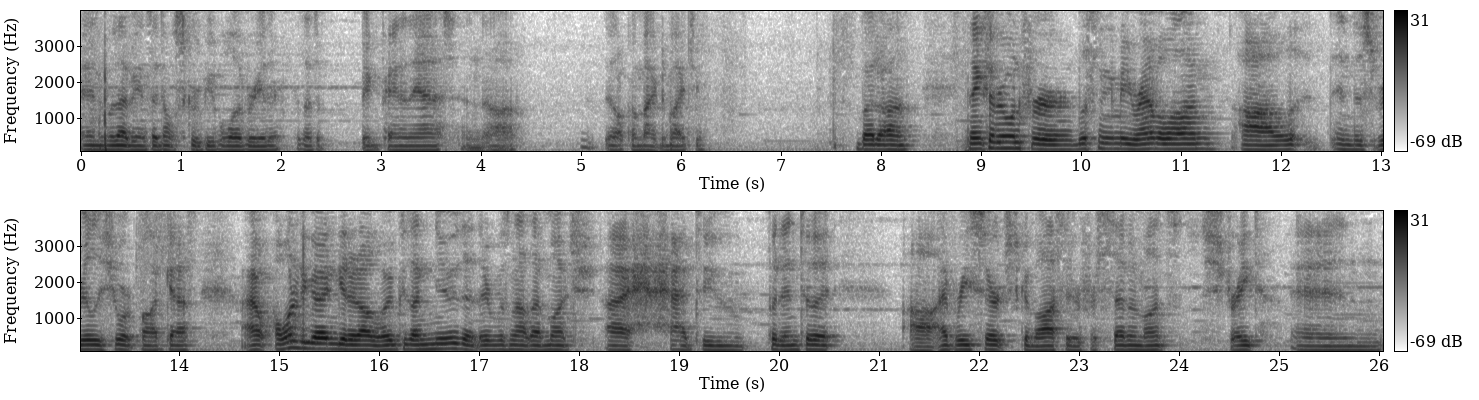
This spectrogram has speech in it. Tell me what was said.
and with that being said, don't screw people over either, because that's a big pain in the ass, and uh, it'll come back to bite you. But uh, thanks everyone for listening to me ramble on uh, in this really short podcast. I, I wanted to go ahead and get it out of the way because I knew that there was not that much I had to put into it. Uh, I've researched Kvasir for seven months straight, and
